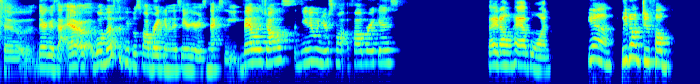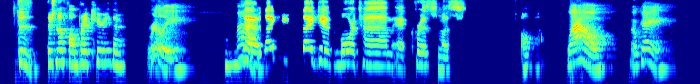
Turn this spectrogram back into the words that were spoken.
So there goes that. Uh, well, most of people's fall break in this area is next week. Vale, is y'all's? Do you know when your small, fall break is? They don't have one. yeah, we don't do fall. There's, there's no fall break here either. Really? No, they give, they give more time at Christmas. Oh, Wow. Okay.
